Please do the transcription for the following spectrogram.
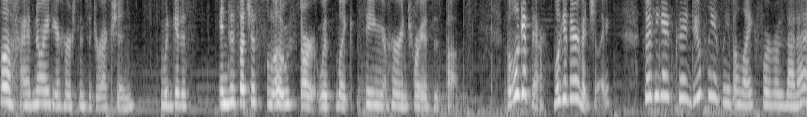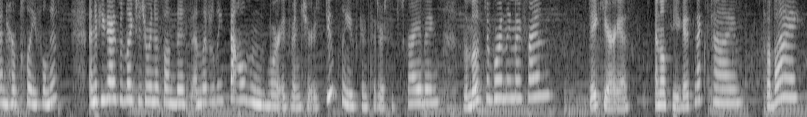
Oh, I had no idea her sense of direction would get us into such a slow start with like seeing her and Troyus's pups. But we'll get there. We'll get there eventually. So if you guys could, do please leave a like for Rosetta and her playfulness. And if you guys would like to join us on this and literally thousands more adventures, do please consider subscribing. But most importantly, my friends, stay curious. And I'll see you guys next time. Bye-bye.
